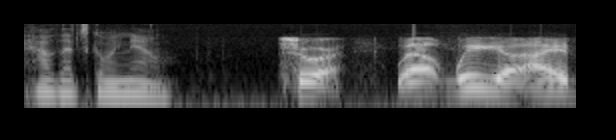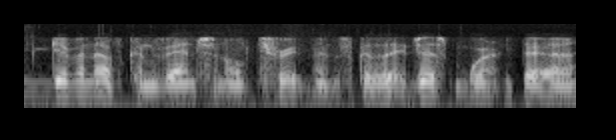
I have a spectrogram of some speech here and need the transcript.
how that's going now. Sure. Well, we uh, I had given up conventional treatments because they just weren't uh,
